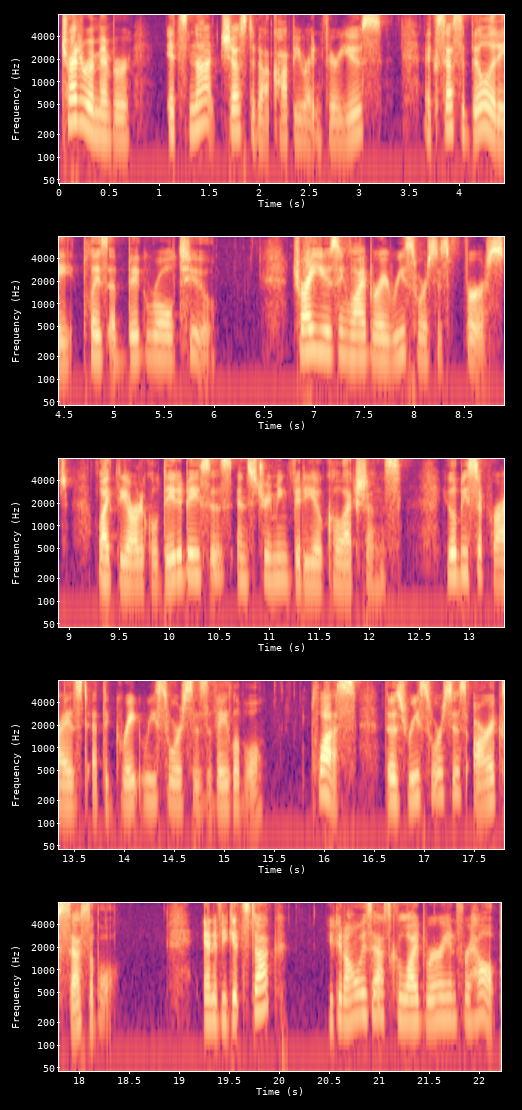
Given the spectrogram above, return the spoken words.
Try to remember, it's not just about copyright and fair use. Accessibility plays a big role too. Try using library resources first, like the article databases and streaming video collections. You'll be surprised at the great resources available. Plus, those resources are accessible. And if you get stuck, you can always ask a librarian for help.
